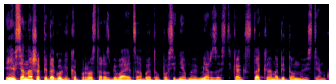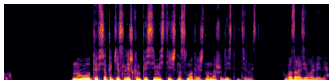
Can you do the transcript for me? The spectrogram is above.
И вся наша педагогика просто разбивается об эту повседневную мерзость, как стакан на бетонную стенку. «Ну, ты все-таки слишком пессимистично смотришь на нашу действительность», — возразила Лиля.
